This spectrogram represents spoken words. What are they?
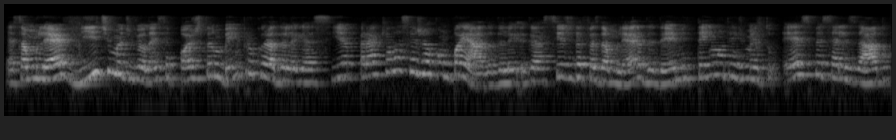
Essa mulher vítima de violência pode também procurar a delegacia para que ela seja acompanhada. A Delegacia de Defesa da Mulher, a DDM, tem um atendimento especializado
